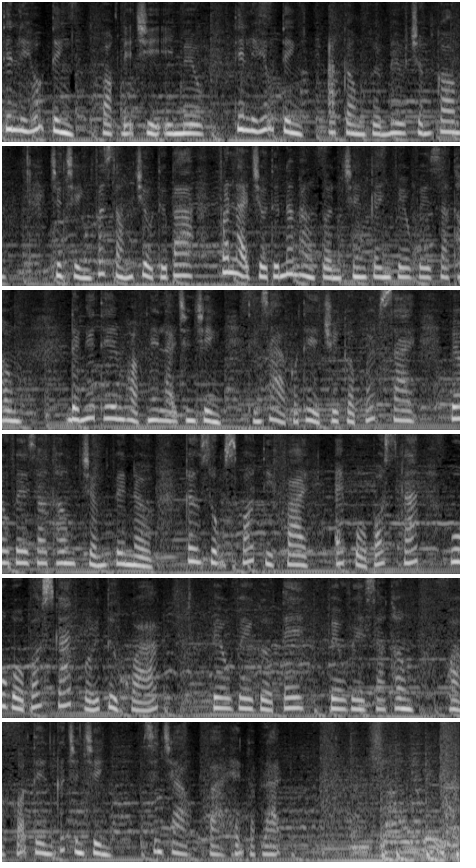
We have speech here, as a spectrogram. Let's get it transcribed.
Thiên lý hữu tình hoặc địa chỉ email thiên lý hữu tình a gmail.com. Chương trình phát sóng chiều thứ ba, phát lại chiều thứ năm hàng tuần trên kênh VOV Giao thông. Để nghe thêm hoặc nghe lại chương trình, thính giả có thể truy cập website vovgiao thông.vn, các ứng dụng Spotify, Apple Podcast, Google Podcast với từ khóa VOVGT, VOV Giao thông hoặc gõ tên các chương trình. Xin chào và hẹn gặp lại. Trao những ngày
